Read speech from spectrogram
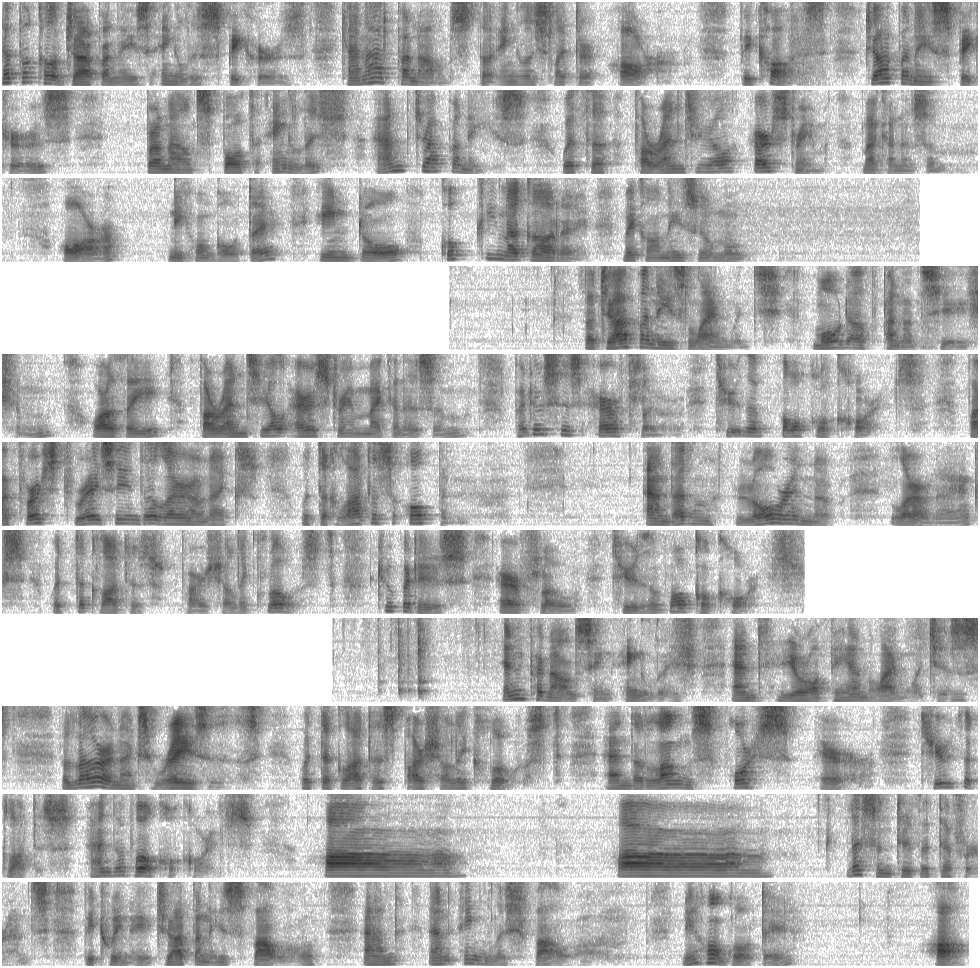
Typical Japanese English speakers cannot pronounce the English letter R because Japanese speakers pronounce both English and Japanese with the pharyngeal airstream mechanism or Nihongo de Indo Kokinagare mechanism. The Japanese language mode of pronunciation or the pharyngeal airstream mechanism produces airflow through the vocal cords. By first raising the larynx with the glottis open and then lowering the larynx with the glottis partially closed to produce airflow through the vocal cords. In pronouncing English and European languages, the larynx raises with the glottis partially closed, and the lungs force air through the glottis and the vocal cords. Ah, ah. Listen to the difference between a Japanese vowel and an English vowel. Nihongo de ah,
